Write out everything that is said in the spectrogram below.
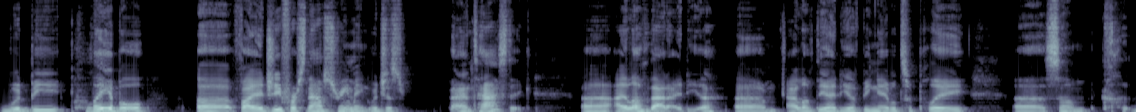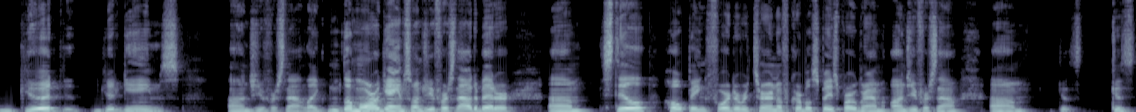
would be playable uh, via GeForce Now streaming, which is fantastic. Uh, I love that idea. Um, I love the idea of being able to play uh, some good good games on GeForce Now. Like the more games on GeForce Now, the better. Um, still hoping for the return of Kerbal Space Program on GeForce Now, um, because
